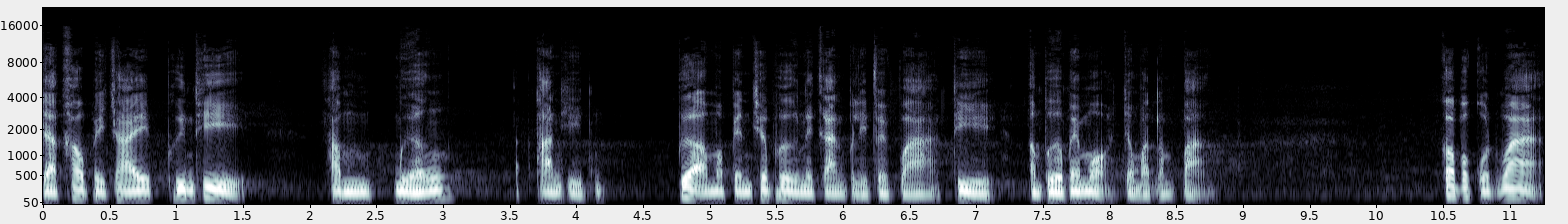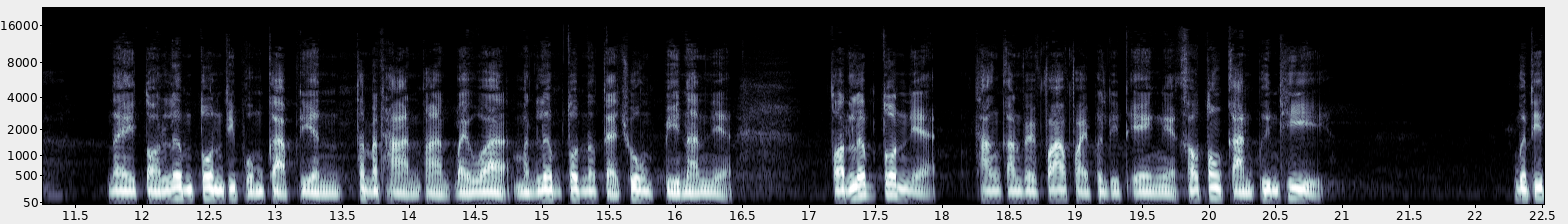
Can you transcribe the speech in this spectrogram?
จะเข้าไปใช้พื้นที่ทำเหมืองถ่านหิน เพื่อเอามาเป็นเชื้อเพลิงในการผลิตไฟฟ้าที่อำเภอแม่เมาะจังหวัดลำปาง ก็ปรากฏว่าในตอนเริ่มต้นที่ผมกราบเรียนท่านประธานผ่านไปว่ามันเริ่มต้นตั้งแต่ช่วงปีนั้นเนี่ยตอนเริ่มต้นเนี่ยทางการไฟฟ้าฝ่ายผลิตเองเนี่ยเขาต้องการพื้นที่ เมื่อที่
